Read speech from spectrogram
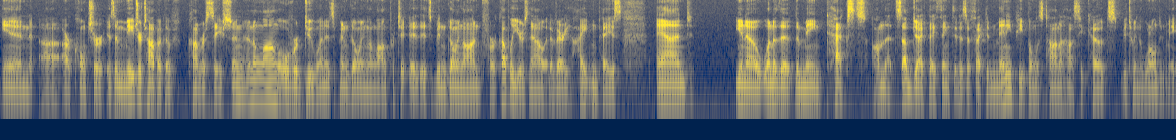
in uh, our culture is a major topic of conversation and a long overdue one. It's been going along, it's been going on for a couple years now at a very heightened pace. And, you know, one of the, the main texts on that subject, I think, that has affected many people is Ta-Nehisi Coates' Between the World and Me.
